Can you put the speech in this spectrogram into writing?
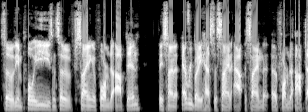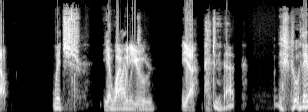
So the employees, instead of signing a form to opt in, they sign, everybody has to sign out, sign a form to opt out. Which, yeah, why, why would, would you, you, yeah, do that? they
